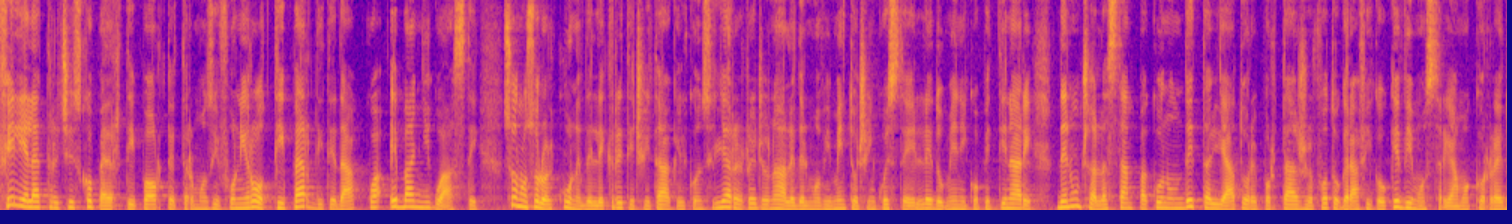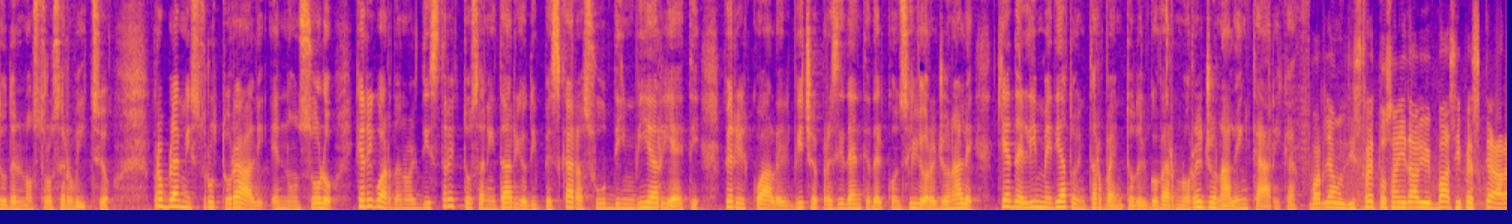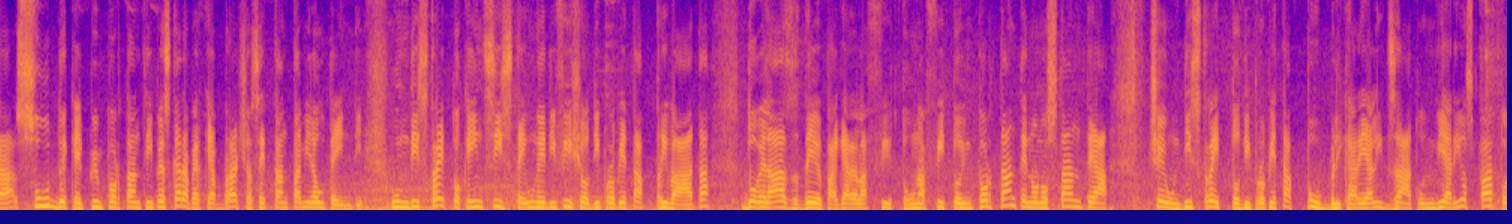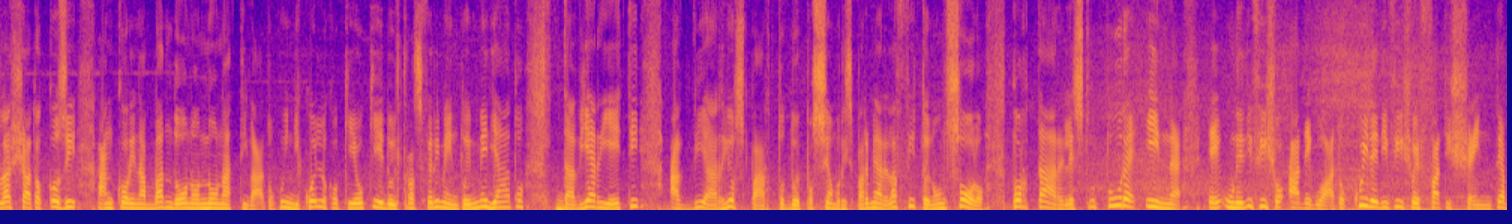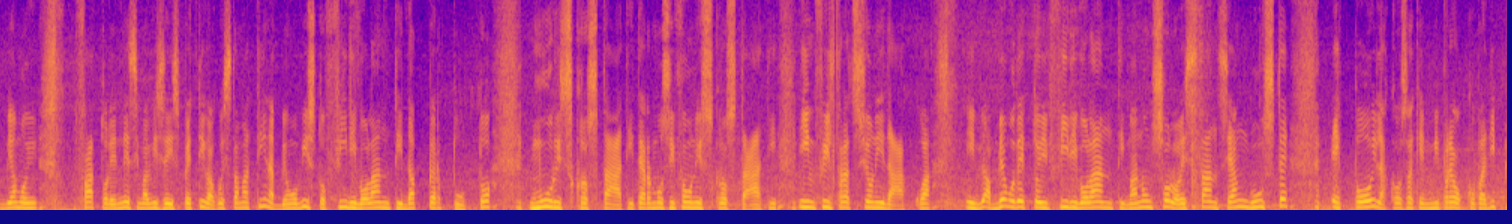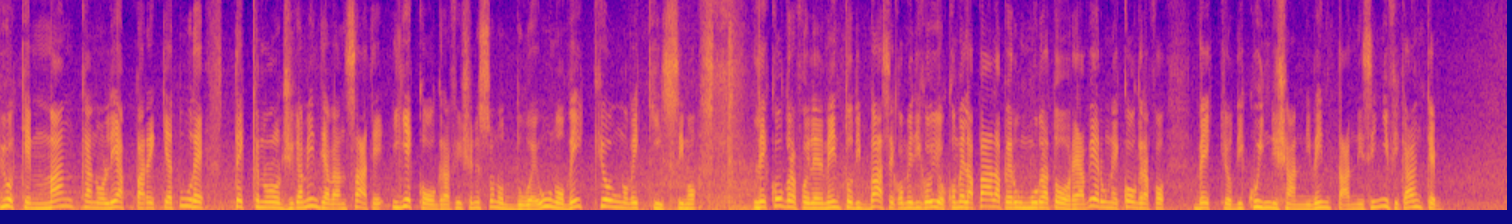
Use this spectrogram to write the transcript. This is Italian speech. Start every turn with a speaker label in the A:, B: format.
A: Fili elettrici scoperti, porte e termosifoni rotti, perdite d'acqua e bagni guasti sono solo alcune delle criticità che il consigliere regionale del Movimento 5 Stelle, Domenico Pettinari, denuncia alla stampa con un dettagliato reportage fotografico che vi mostriamo a corredo del nostro servizio. Problemi strutturali e non solo che riguardano il distretto sanitario di Pescara Sud in via Rieti, per il quale il vicepresidente del Consiglio regionale chiede l'immediato intervento del governo regionale in carica.
B: Parliamo del distretto sanitario di basi Pescara Pescara Sud che è il più importante di Pescara perché abbraccia 70.000 utenti, un distretto che insiste in un edificio di proprietà privata dove l'AS deve pagare l'affitto, un affitto importante nonostante c'è un distretto di proprietà pubblica realizzato in via Rio Sparto lasciato così ancora in abbandono non attivato, quindi quello che io chiedo è il trasferimento immediato da via Rieti a via Rio Sparto dove possiamo risparmiare l'affitto e non solo portare le strutture in eh, un edificio adeguato, qui l'edificio è fatiscente incandescente, abbiamo fatto l'ennesima visita ispettiva questa mattina, abbiamo visto fili volanti dappertutto, muri scrostati, termosifoni scrostati, infiltrazioni d'acqua, abbiamo detto i fili volanti ma non solo, le stanze anguste. E poi la cosa che mi preoccupa di più è che mancano le apparecchiature tecnologicamente avanzate, gli ecografi ce ne sono due, uno vecchio e uno vecchissimo L'ecografo è l'elemento di base, come dico io, come la pala per un muratore. Avere un ecografo vecchio di 15 anni, 20 anni significa anche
